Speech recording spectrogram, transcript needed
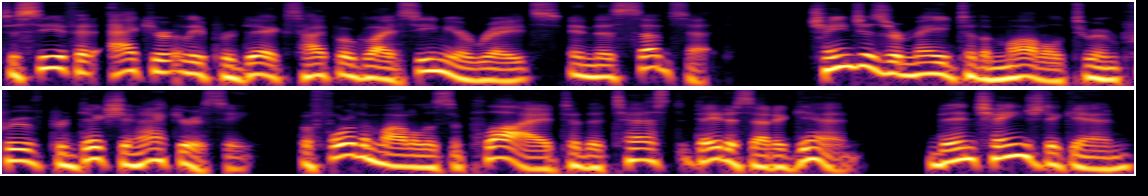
to see if it accurately predicts hypoglycemia rates in this subset. Changes are made to the model to improve prediction accuracy before the model is applied to the test dataset again, then changed again,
